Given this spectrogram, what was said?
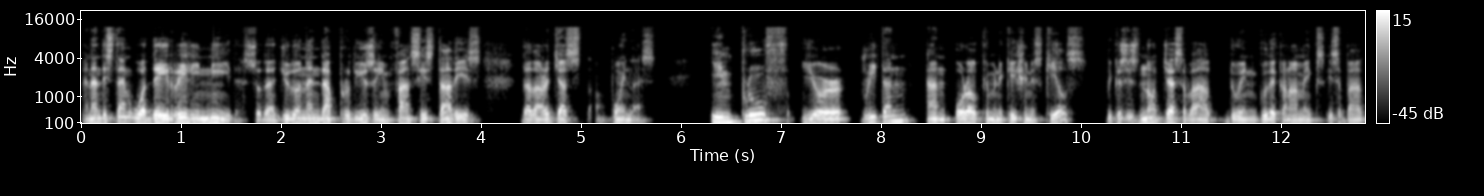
and understand what they really need so that you don't end up producing fancy studies that are just pointless. Improve your written and oral communication skills because it's not just about doing good economics it's about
